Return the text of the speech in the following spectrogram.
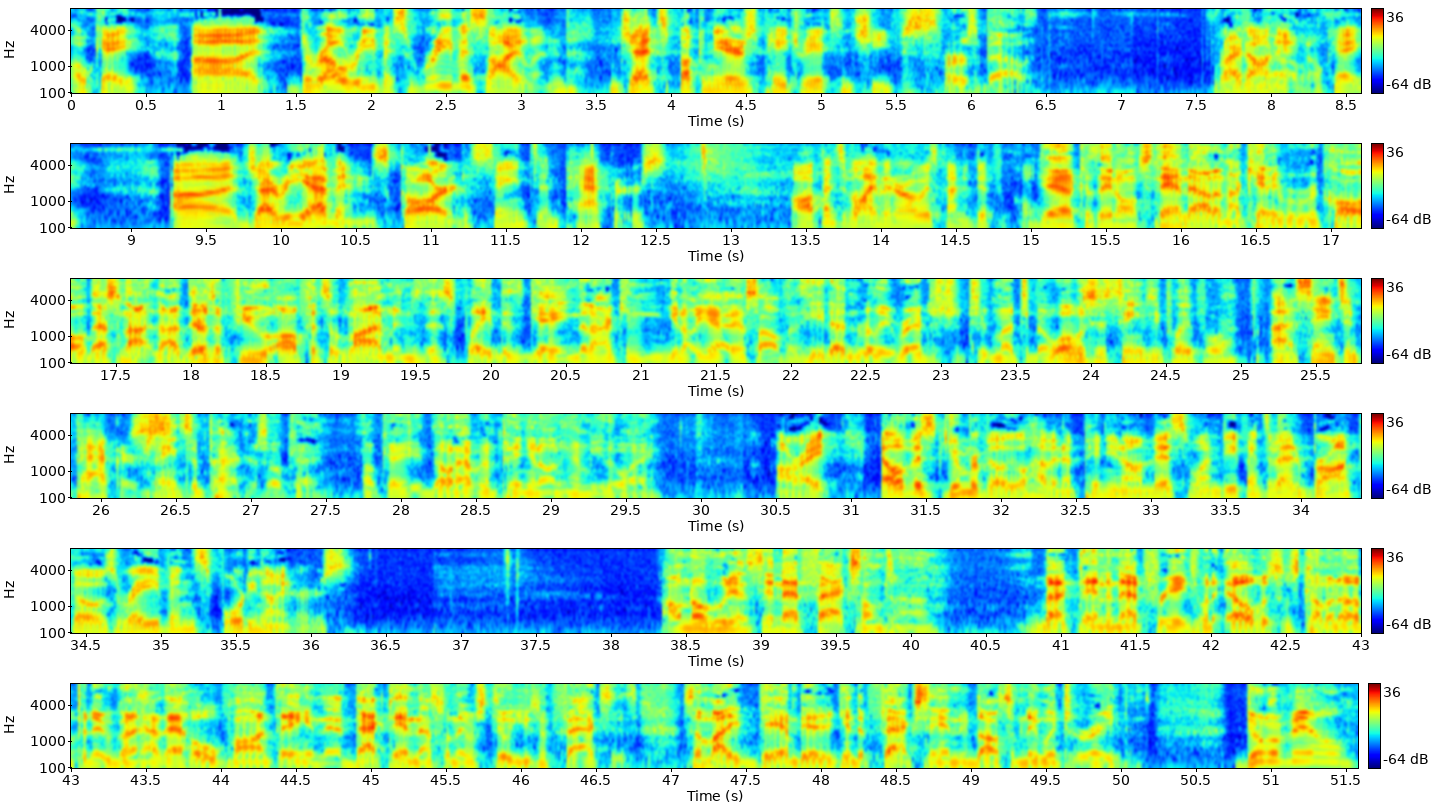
Okay. Uh, Darrelle Revis, Revis Island, Jets, Buccaneers, Patriots, and Chiefs. First ballot. right on ballot. in, okay? Uh, Evans, guard, Saints, and Packers. Offensive linemen are always kind of difficult. Yeah, because they don't stand out, and I can't even recall. That's not. I- There's a few offensive linemen that's played this game that I can, you know, yeah, that's often He doesn't really register too much. But what was his teams he played for? Uh, Saints and Packers. Saints and Packers. Okay, okay. Don't have an opinion on him either way. All right. Elvis Dumervil, you'll have an opinion on this one. Defensive end, Broncos, Ravens, 49ers. I don't know who didn't send that fax on time back then in that free age when Elvis was coming up and they were going to have that whole Vaughn thing. And then back then, that's when they were still using faxes. Somebody damn near get the fax in and lost them. They went to the Ravens. Dumervil,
